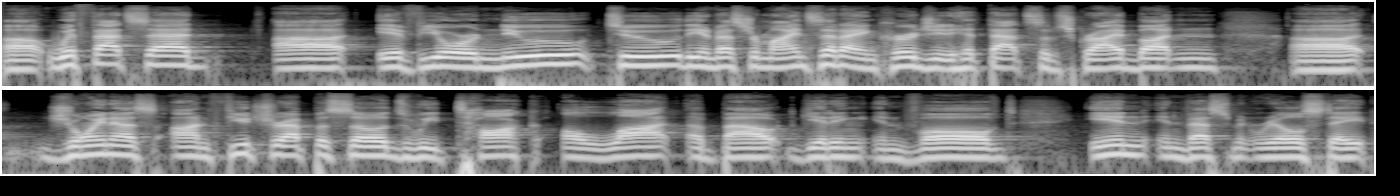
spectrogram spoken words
uh, with that said, uh, if you're new to the investor mindset, I encourage you to hit that subscribe button. Uh, join us on future episodes. We talk a lot about getting involved in investment real estate.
